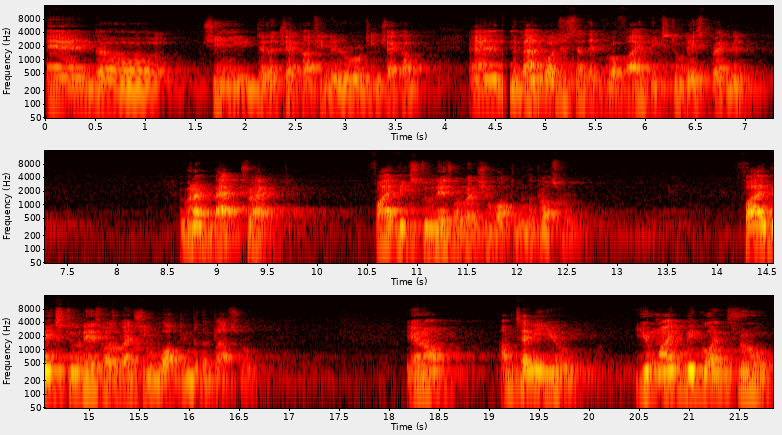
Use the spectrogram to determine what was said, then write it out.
And uh, she did a checkup, she did a routine checkup. And the gynecologist said that you were five weeks, two days pregnant. And when I backtracked, five weeks, two days was when she walked into the classroom. Five weeks, two days was when she walked into the classroom. You know, I'm telling you, you might be going through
